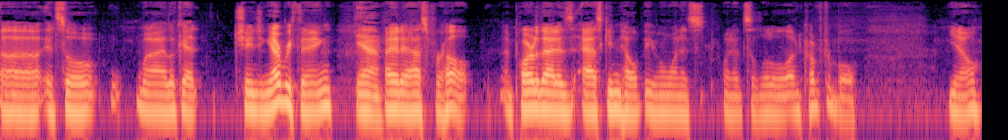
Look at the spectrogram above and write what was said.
Uh, and so when I look at changing everything, Yeah. I had to ask for help, and part of that is asking help even when it's when it's a little uncomfortable. You know,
